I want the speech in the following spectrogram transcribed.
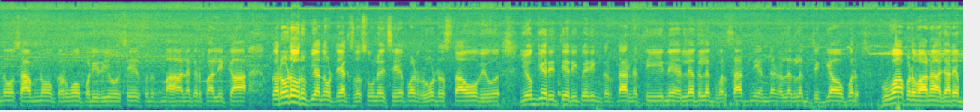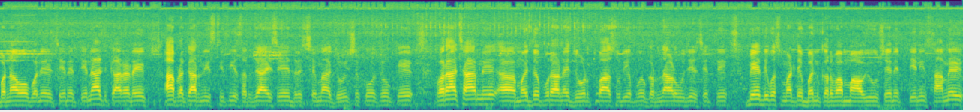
હાલાકીનો સામનો કરવો પડી રહ્યો છે. સુરત મહાનગરપાલિકા કરોડો રૂપિયાનો ટેક્સ વસૂલે છે, પણ રોડ રસ્તાઓ યોગ્ય રીતે રિપેરિંગ કરતા નથી ને અલગ અલગ વરસાદની અંદર અલગ અલગ જગ્યાઓ પર ભૂવા પડવાના જ્યારે બનાવો બને છે ને તેના જ કારણે આ પ્રકારની સ્થિતિ સર્જાય છે. દ્રશ્યમાં જોઈ શકો છો કે વરાછાને મધ્યપુરાને જોડતું આ સૂર્યપુર ગરનાળું જે છે તે બે દિવસ માટે બંધ કરવામાં આવ્યું છે અને તેની સામે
